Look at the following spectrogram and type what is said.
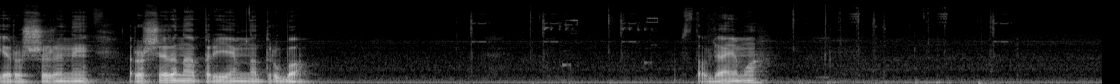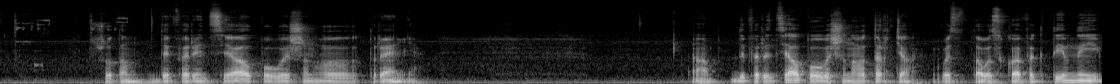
і розширений, розширена приємна труба. Вставляємо. Що там? Диференціал повишеного трення. А, диференціал повишеного тертя та високоефективний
